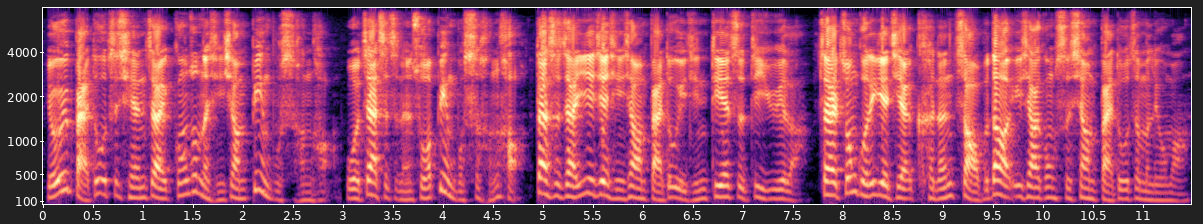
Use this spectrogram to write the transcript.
由于百度之前在公众的形象并不是很好，我在此只能说并不是很好。但是在业界形象，百度已经跌至地狱了。在中国的业界，可能找不到一家公司像百度这么流氓。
